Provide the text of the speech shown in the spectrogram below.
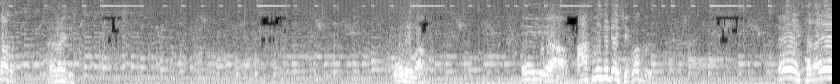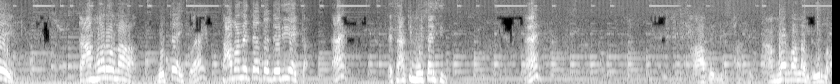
ধরো। নাকি ওরে বাবা। এই পাঁচ মিনিট এসে কত? এই খারা এই, কাম হরো না, ঘুরতে আইতো হ্যাঁ? সাবানে এত দেরি আইকা হ্যাঁ? এ সাকি মই চাইছি? হ্যাঁ? ফাদিলে ফাদিল কাম হরবা না ঘুরবা।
